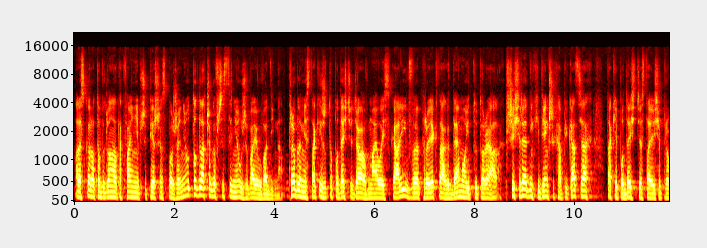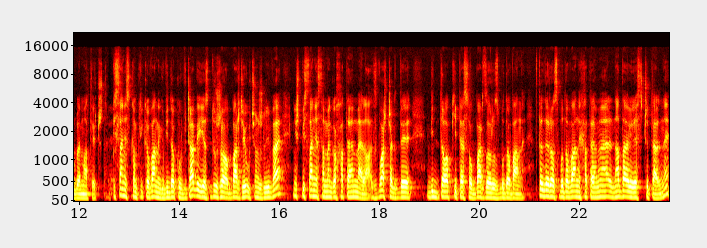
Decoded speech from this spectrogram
Ale skoro to wygląda tak fajnie przy pierwszym spojrzeniu, to dlaczego wszyscy nie używają Wadina? Problem jest taki, że to podejście działa w małej skali w projektach demo i tutorialach. Przy średnich i większych aplikacjach takie podejście staje się problematyczne. Pisanie skomplikowanych widoków w Java jest dużo bardziej uciążliwe niż pisanie samego HTML-a, zwłaszcza gdy widoki te są bardzo rozbudowane. Wtedy rozbudowany HTML nadal jest czytelny,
